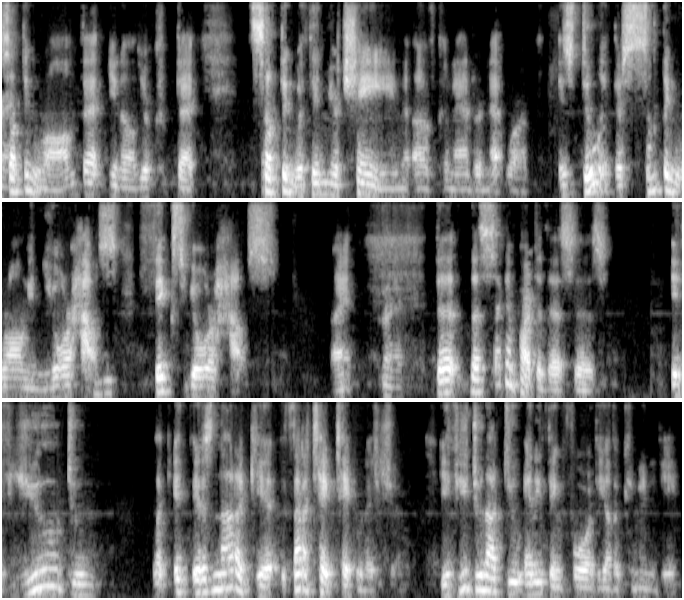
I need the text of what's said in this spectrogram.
something wrong that you know you're that something within your chain of commander network is doing. There's something wrong in your house. Mm-hmm. Fix your house, right? Right. The the second part of this is if you do like it, it is not a get it's not a take take relationship if you do not do anything for the other community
